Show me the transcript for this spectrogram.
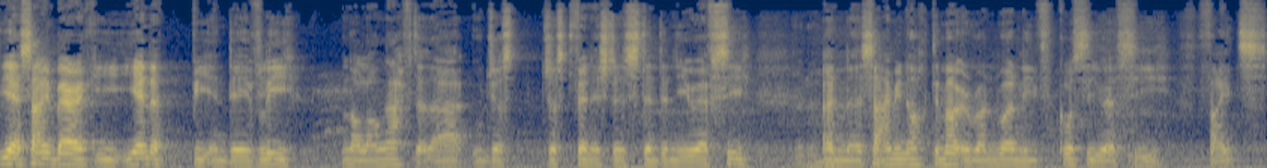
yeah Sammy Barrick. He, he ended up beating Dave Lee not long after that, who just just finished his stint in the UFC, and uh, Sammy knocked him out in run one. He goes to the UFC, fights,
